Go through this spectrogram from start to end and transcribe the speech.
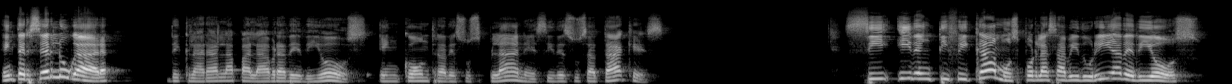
En tercer lugar, declarar la palabra de Dios en contra de sus planes y de sus ataques. Si identificamos por la sabiduría de Dios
